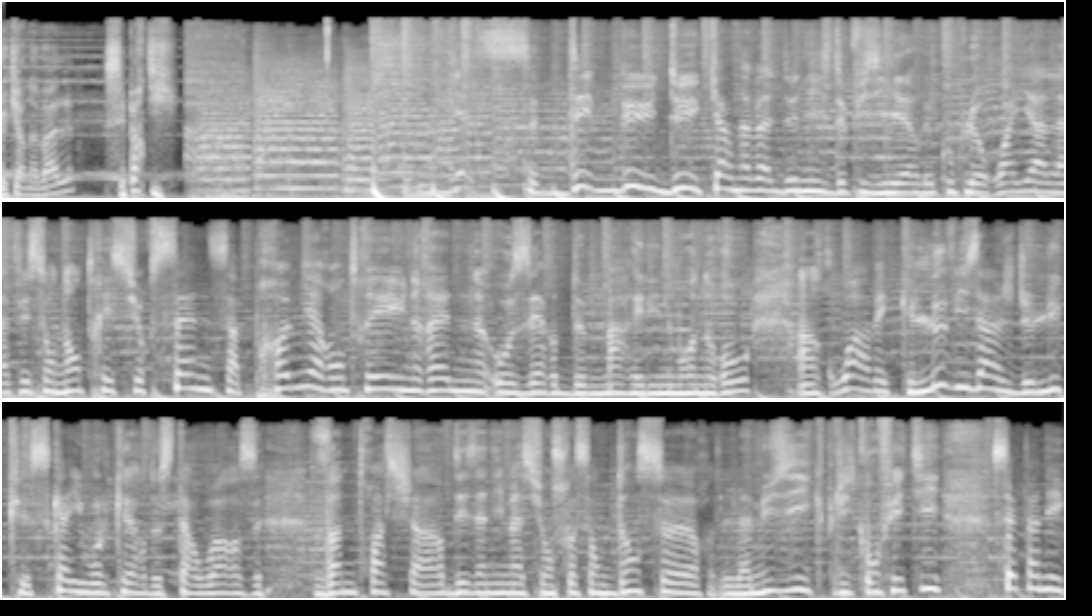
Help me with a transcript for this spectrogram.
Le carnaval, c'est parti. Yes, début du carnaval de Nice depuis hier. Le couple royal a fait son entrée sur scène, sa première entrée, une reine aux airs de Marilyn Monroe, un roi avec le visage de Luke Skywalker de Star Wars, 23 chars, des animations, 60 danseurs, la musique, plus de confettis. Cette année,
